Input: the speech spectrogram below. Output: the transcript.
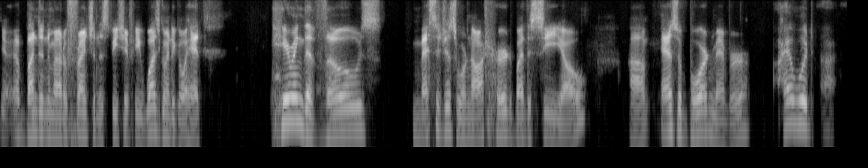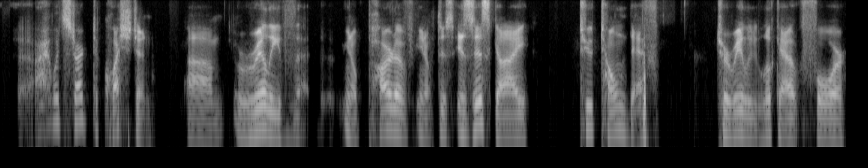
you know, abundant amount of French in the speech if he was going to go ahead. Hearing that those messages were not heard by the CEO, um, as a board member, I would uh, I would start to question um, really the you know part of you know this is this guy too tone deaf to really look out for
